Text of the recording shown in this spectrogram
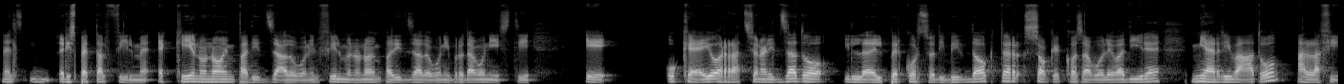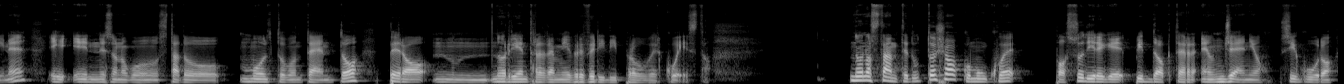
nel, rispetto al film, è che io non ho empatizzato con il film, non ho empatizzato con i protagonisti e ok, ho razionalizzato il, il, percorso di Big Doctor, so che cosa voleva dire, mi è arrivato alla fine e, e ne sono stato molto contento, però mh, non rientra tra i miei preferiti proprio per questo. Nonostante tutto ciò, comunque posso dire che Big Doctor è un genio, sicuro,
